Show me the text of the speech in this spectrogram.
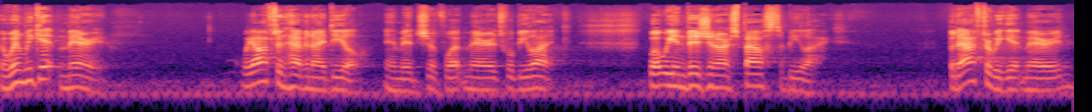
And when we get married, we often have an ideal image of what marriage will be like what we envision our spouse to be like. But after we get married,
